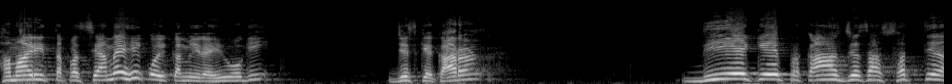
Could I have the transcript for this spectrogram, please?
हमारी तपस्या में ही कोई कमी रही होगी, जिसके कारण दिए के प्रकाश जैसा सत्य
